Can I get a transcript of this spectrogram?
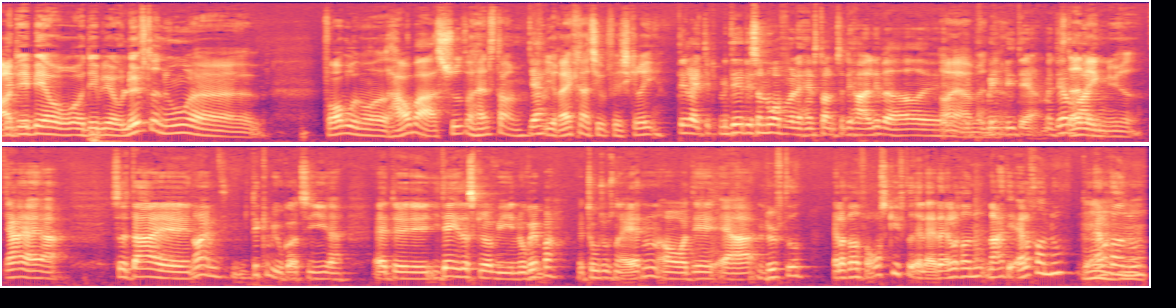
Og det bliver jo, det bliver jo løftet nu, øh, forbud mod havbar syd for Hanstholm Ja. i rekreativt fiskeri. Det er rigtigt, men det her det er så nord for Hanstholm, så det har aldrig været øh, Nå ja, et men, problem øh, lige der. Men det du Stadigvæk en nyhed. Ja, ja, ja. Så der, øh, nå, jamen, det kan vi jo godt sige, ja. at øh, i dag der skriver vi november 2018, og det er løftet allerede for årsskiftet, eller er det allerede nu? Nej, det er allerede nu. Det er allerede nu.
